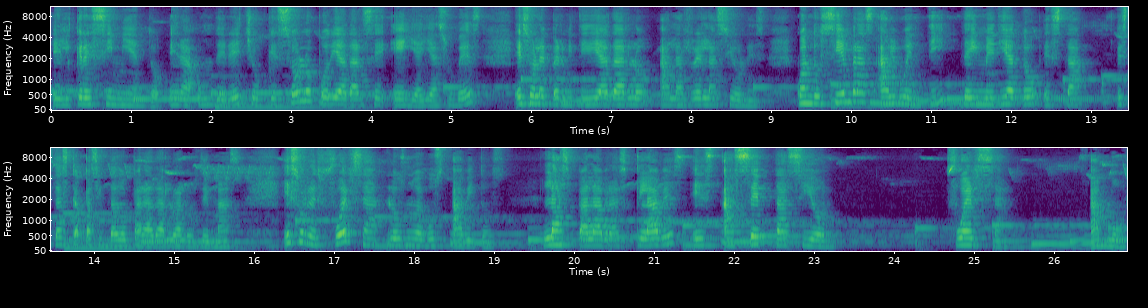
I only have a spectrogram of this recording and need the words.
El crecimiento era un derecho que solo podía darse ella y a su vez eso le permitiría darlo a las relaciones. Cuando siembras algo en ti, de inmediato está, estás capacitado para darlo a los demás. Eso refuerza los nuevos hábitos. Las palabras claves es aceptación, fuerza, amor.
